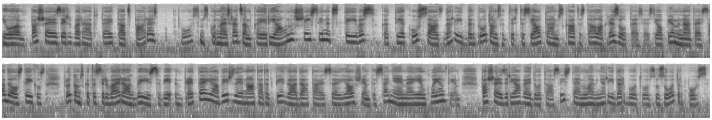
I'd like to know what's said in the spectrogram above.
Jo pašreiz ir, varētu teikt, tāds pārējais posms, kur mēs redzam, ka ir jaunas šīs iniciatīvas, ka tiek uzsākts darīt, bet, protams, ir tas jautājums, kā tas tālāk rezultēsies. Jau pieminētais sadalījums tīkls, protams, ka tas ir vairāk bijis pretējā virzienā, tātad piegādātājs eh, jau šiem saņēmējiem, klientiem. Pašreiz ir jāveido tā sistēma, lai viņi arī darbotos uz otru pusi.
